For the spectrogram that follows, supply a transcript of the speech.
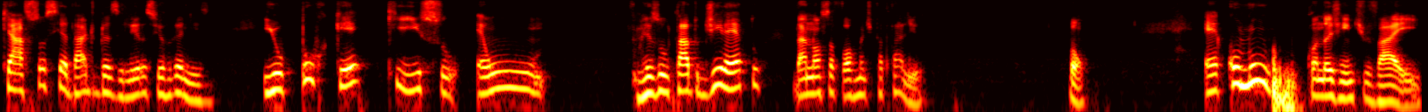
que a sociedade brasileira se organiza e o porquê que isso é um resultado direto da nossa forma de capitalismo. Bom, é comum quando a gente vai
